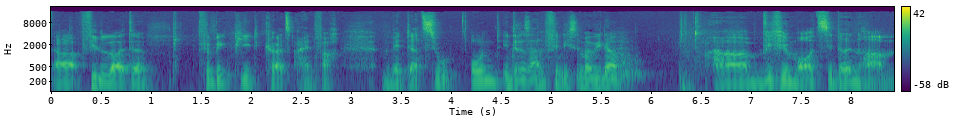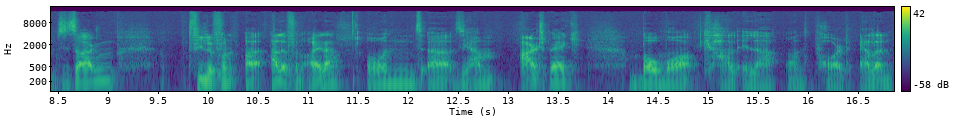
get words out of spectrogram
äh, viele Leute für Big Pete gehört es einfach mit dazu. Und interessant finde ich es immer wieder, äh, wie viel Malts sie drin haben. Sie sagen viele von äh, alle von Euler und äh, sie haben Artback, Bowmore, Carl Iller und Port Allen.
